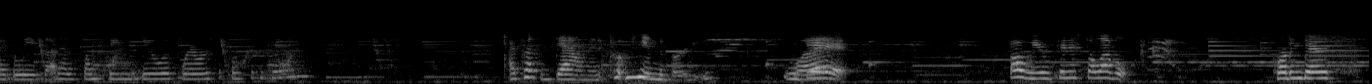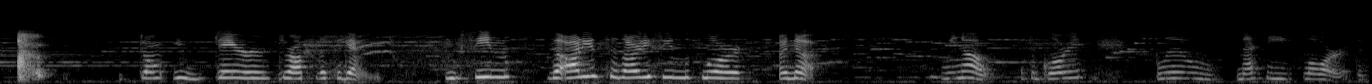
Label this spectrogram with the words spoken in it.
I believe that has something to do with where we're supposed to be going. I pressed down and it put me in the birdie. We What? did it. Oh, we finished the level. Recording bear. don't you dare drop this again. You've seen, the audience has already seen the floor enough. We know. It's a glorious blue, messy floor that's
